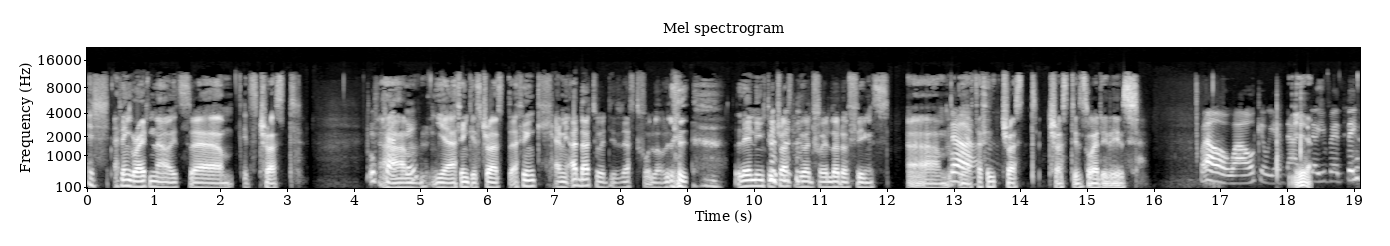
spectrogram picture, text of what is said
it's, I think right now it's um it's trust. It's trust, eh? Um, yeah, I think it's trust. I think I mean adulthood is just full of learning to trust God for a lot of things. Um, yeah. yes, I think trust trust is what it is. Oh wow! Okay, we are done. Yeah. David, thank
